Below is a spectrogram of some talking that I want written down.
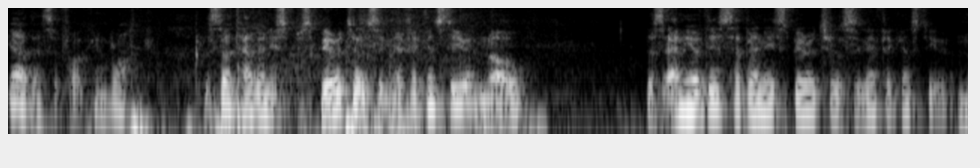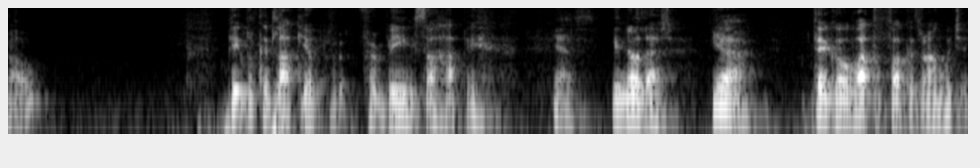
yeah, that's a fucking rock. Does that have any spiritual significance to you? No. Does any of this have any spiritual significance to you? No. People could lock you up for, for being so happy. Yes. You know that. Yeah, They go, what the fuck is wrong with you?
